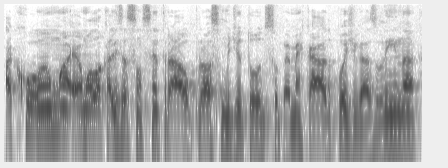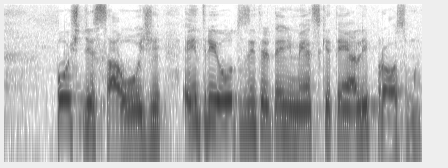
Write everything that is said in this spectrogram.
a Coama é uma localização central, próximo de todo supermercado, posto de gasolina, posto de saúde, entre outros entretenimentos que tem ali próximo.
